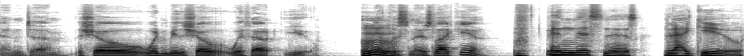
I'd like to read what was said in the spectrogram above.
And um, the show wouldn't be the show without you mm. and listeners like you. and listeners like you.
